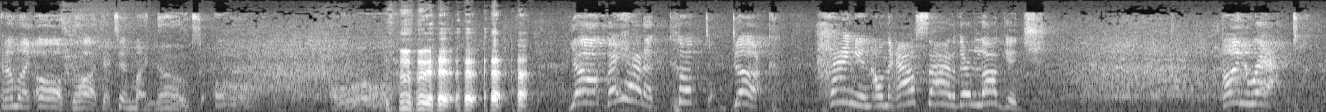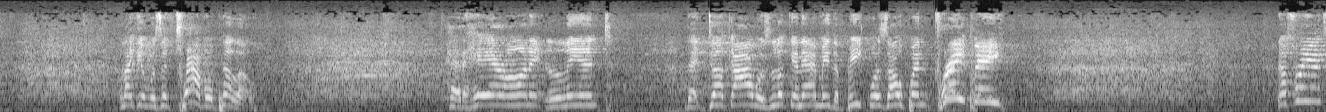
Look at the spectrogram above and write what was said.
And I'm like, oh God, that's in my nose. Oh. oh. Yo, they had a cooked duck hanging on the outside of their luggage, unwrapped, like it was a travel pillow. Had hair on it, lint. That duck eye was looking at me, the beak was open. Creepy! Now, friends,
